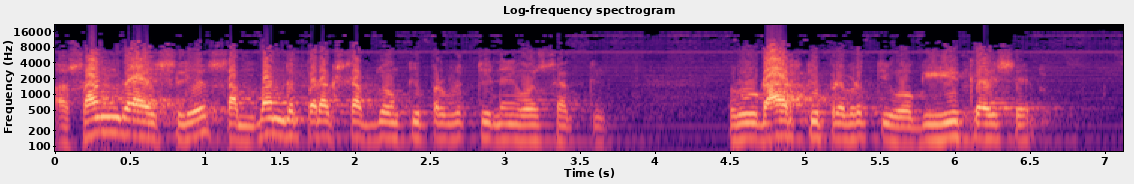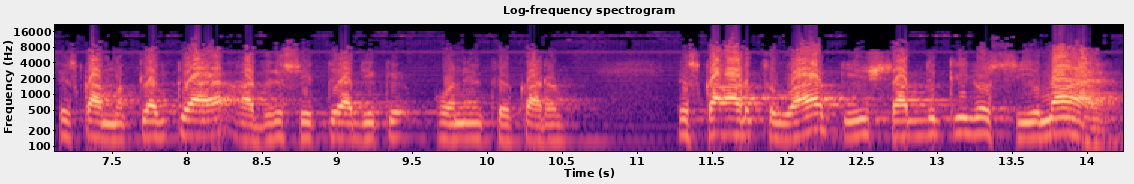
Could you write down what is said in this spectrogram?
असंग है इसलिए संबंध परक शब्दों की प्रवृत्ति नहीं हो सकती। रूढ़ार्थ की प्रवृत्ति होगी ही कैसे? इसका मतलब क्या है? अदृश्य इत्यादि के होने के कारण। इसका अर्थ हुआ कि शब्द की जो सीमा है,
